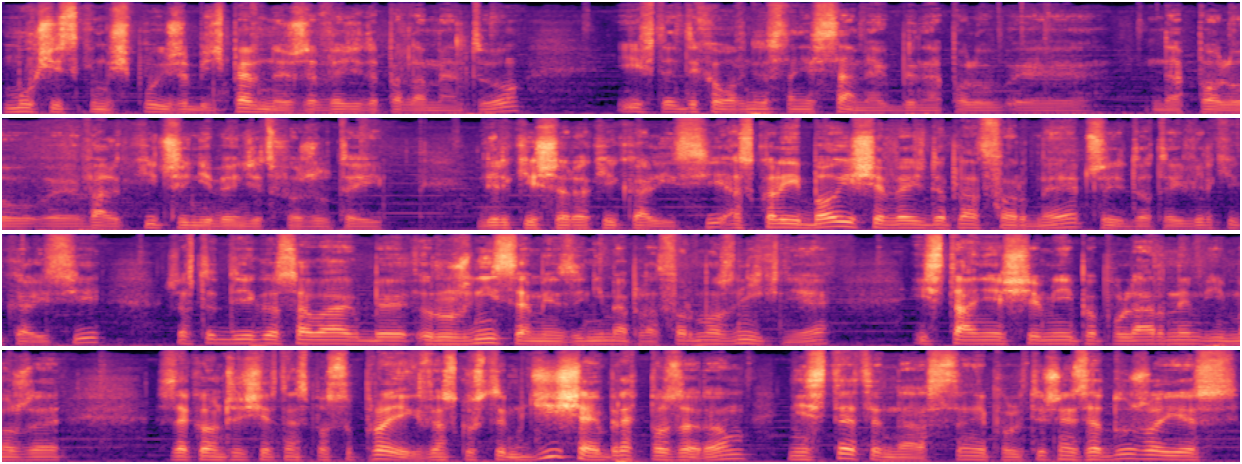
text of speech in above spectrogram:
musi z kimś pójść, żeby mieć pewność, że wejdzie do parlamentu i wtedy Hołownia zostanie sam jakby na polu, y, na polu y, walki, czy nie będzie tworzył tej wielkiej, szerokiej koalicji, a z kolei boi się wejść do Platformy, czyli do tej wielkiej koalicji, że wtedy jego cała jakby różnica między nim a Platformą zniknie i stanie się mniej popularnym i może zakończy się w ten sposób projekt. W związku z tym dzisiaj, wbrew pozorom, niestety na scenie politycznej za dużo jest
